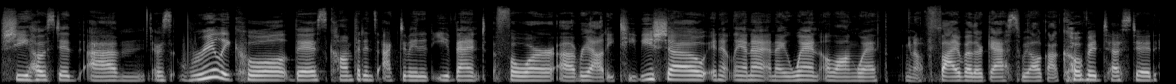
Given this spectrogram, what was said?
She hosted. Um, it was really cool. This Confidence Activated event for a reality TV show in Atlanta, and I went along with you know, five other guests. We all got COVID tested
